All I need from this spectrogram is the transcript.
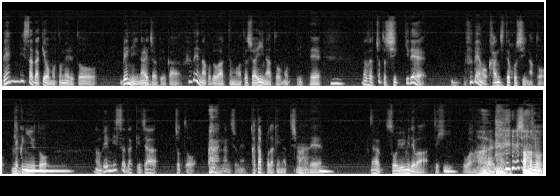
便利さだけを求めると、便利になれちゃうというか、不便なことがあっても私はいいなと思っていて、だからちょっと湿気で不便を感じてほしいなと、逆に言うと、うん、便利さだけじゃ、ちょっと、なんでしょうね、片っぽだけになってしまうので、だからそういう意味では、ぜひご案内、はい、あの、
